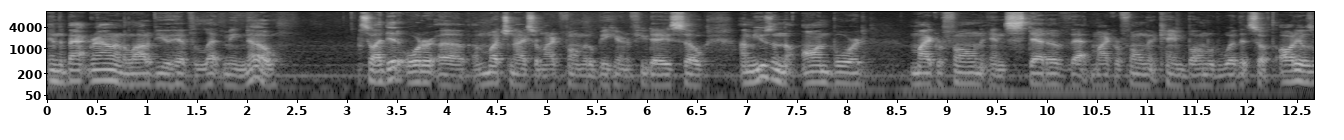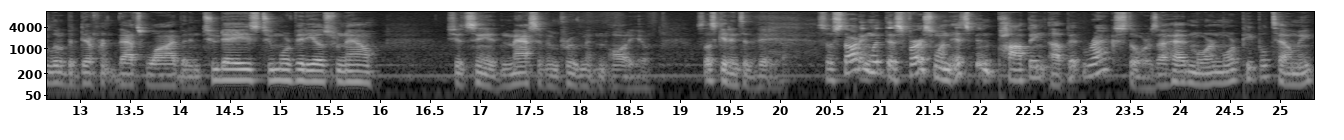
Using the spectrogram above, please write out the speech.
in the background and a lot of you have let me know. So I did order a, a much nicer microphone that'll be here in a few days. So I'm using the onboard microphone instead of that microphone that came bundled with it. So if the audio is a little bit different, that's why. But in two days, two more videos from now, should see a massive improvement in audio. So let's get into the video. So starting with this first one, it's been popping up at rack stores. I had more and more people tell me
